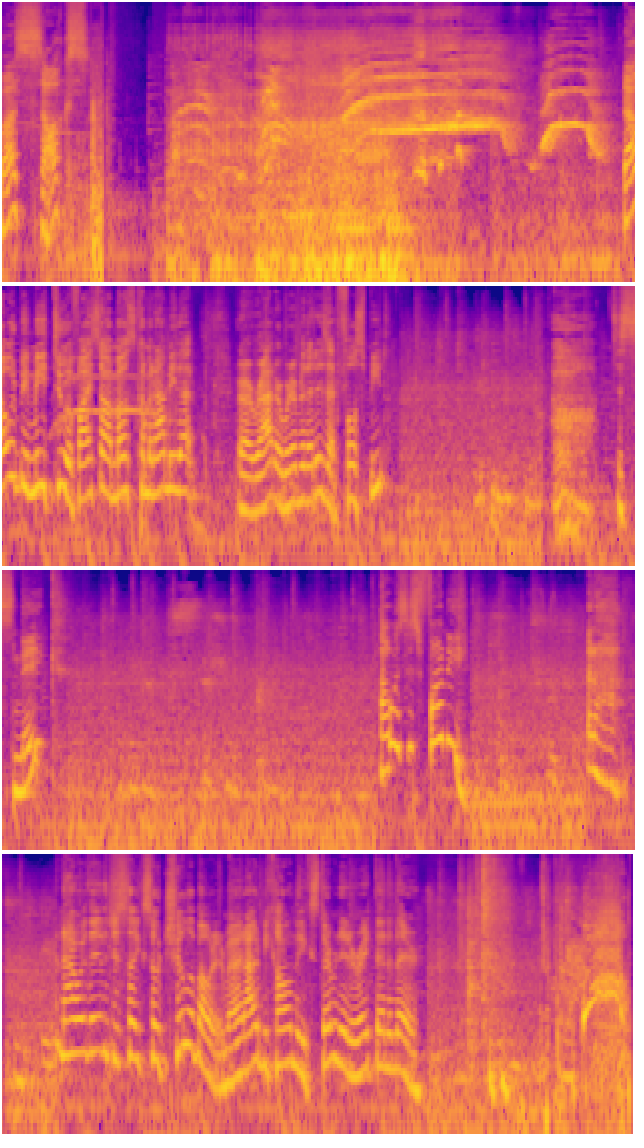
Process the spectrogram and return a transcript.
Well, that sucks. That would be me too if I saw a mouse coming at me that, or a rat or whatever that is at full speed. it's a snake? How is this funny? And, uh, and how are they just like so chill about it, man? I'd be calling the exterminator right then and there.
